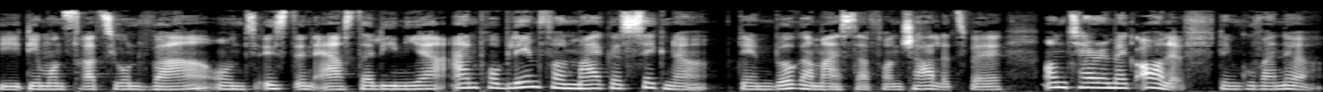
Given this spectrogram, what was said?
Die Demonstration war und ist in erster Linie ein Problem von Michael Signer, dem Bürgermeister von Charlottesville, und Terry McAuliffe, dem Gouverneur.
